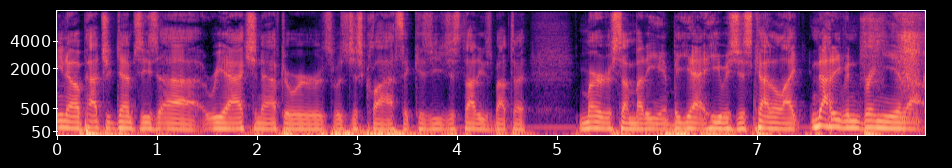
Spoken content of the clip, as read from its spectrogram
you know, Patrick Dempsey's uh, reaction afterwards was just classic because you just thought he was about to murder somebody, but yet he was just kind of like not even bringing it up,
